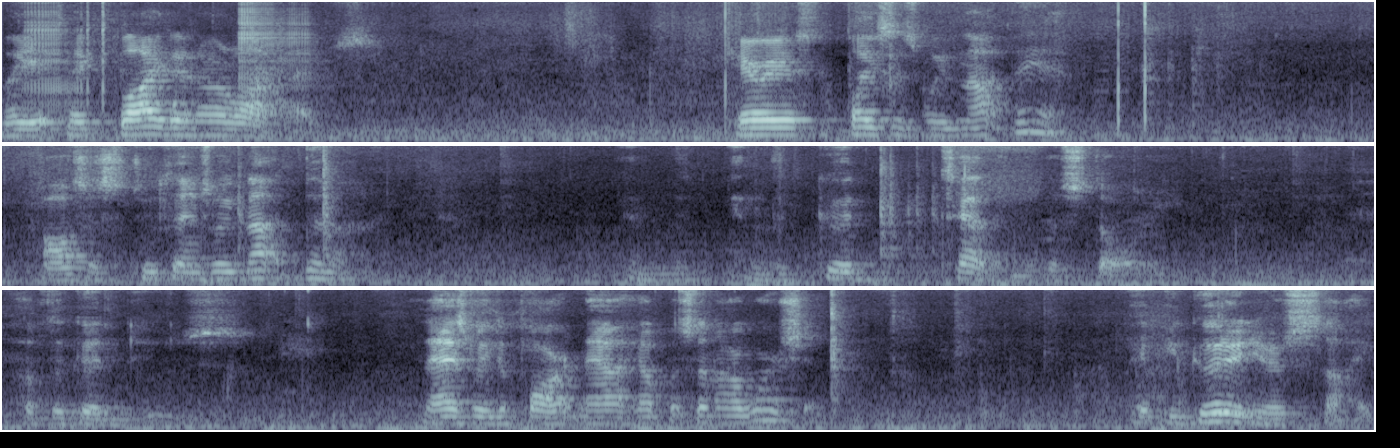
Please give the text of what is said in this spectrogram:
May it take flight in our lives. Carry us to places we've not been. Cause us to do things we've not done. In the, in the good telling of the story of the good news. And as we depart now, help us in our worship. It be good in your sight.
